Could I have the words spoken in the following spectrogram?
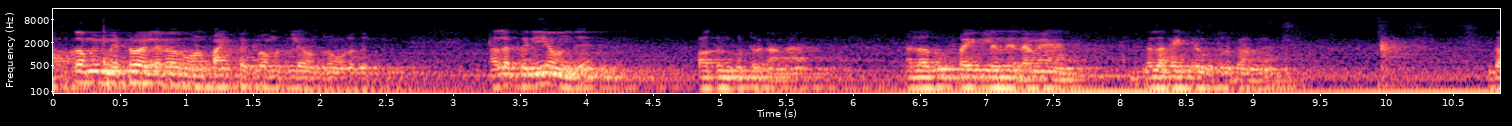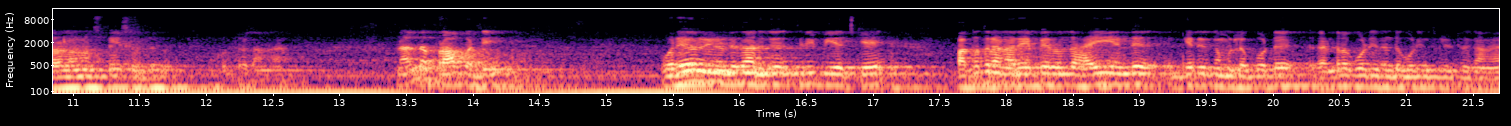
அப்கமிங் மெட்ரோ எல்லாமே ஒரு ஒன் பாயிண்ட் ஃபைவ் கிலோமீட்டர்லேயே வந்துடும் உங்களுக்கு நல்ல பெரிய வந்து பாத்ரூம் கொடுத்துருக்காங்க. நல்லா ரூஃப் ஹைட்லேருந்து எல்லாமே நல்ல ஹைட்டில் கொடுத்துருக்காங்க. தாராளமான ஸ்பேஸ் வந்து கொடுத்துருக்காங்க. நல்ல ப்ராப்பர்ட்டி ஒரே ஒரு யூனிட் தான் இருக்குது த்ரீ பிஹெச்கே பக்கத்தில் நிறைய பேர் வந்து ஹை எண்டு கேட்டட் கம்பெனியில் போட்டு ரெண்டரை கோடி ரெண்டு கோடின்னு சொல்லிட்டு இருக்காங்க.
